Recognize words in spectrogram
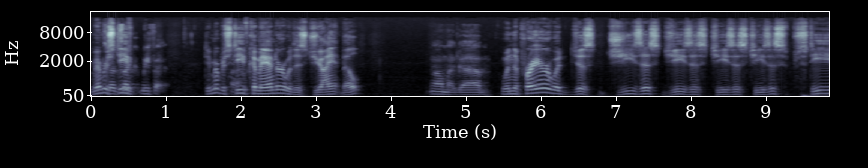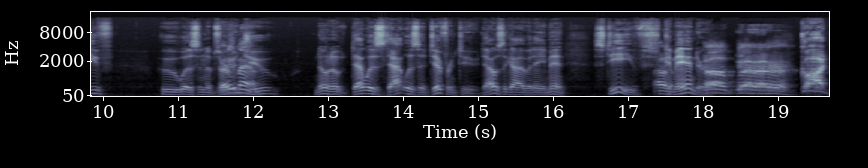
Remember So Steve? like we fa- do you remember uh, Steve Commander with his giant belt? Oh my God. When the prayer would just Jesus, Jesus, Jesus, Jesus, Steve, who was an observant Amen. Jew. No, no, that was that was a different dude. That was the guy with Amen. Steve's Oh, commander. oh. God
